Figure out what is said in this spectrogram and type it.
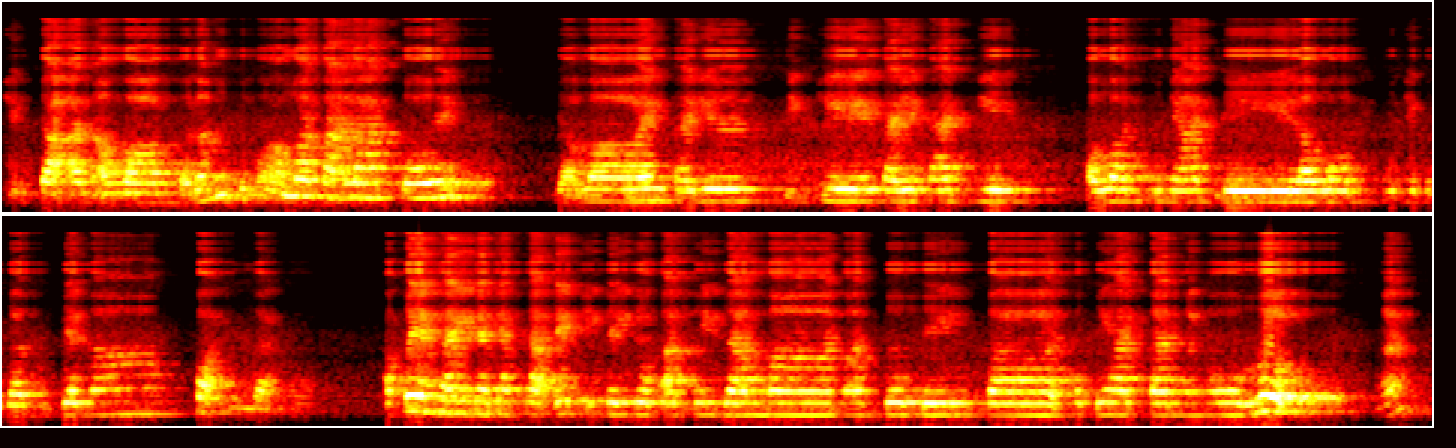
ciptaan Allah. Kadang semua Allah Ta'ala atur eh. Ya Allah, eh, saya fikir, saya kaji. Allah ni punya adil, Allah ni punya kebenaran. Dia nampak juga. Apa yang saya dah cakap, eh, kita hidup akhir zaman, masa singkat, kesihatan menurut. Ha?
